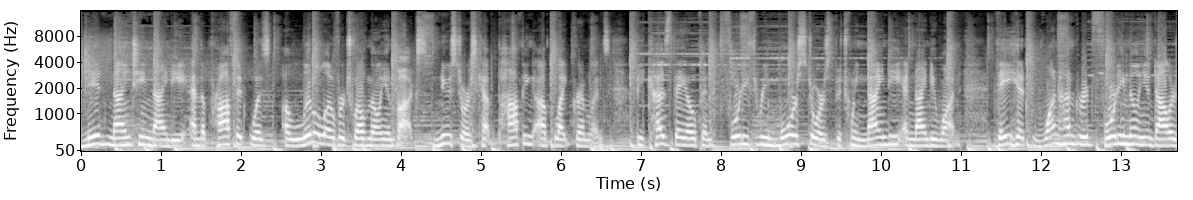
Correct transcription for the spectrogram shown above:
mid 1990 and the profit was a little over 12 million bucks. New stores kept popping up like gremlins because they opened 43 more stores between 90 and 91. They hit $140 million in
